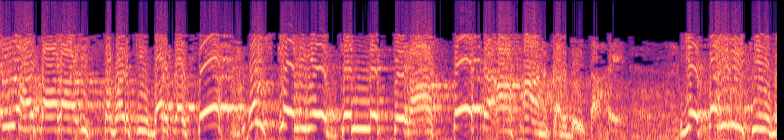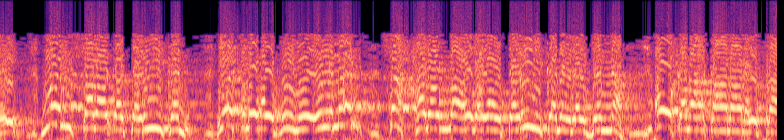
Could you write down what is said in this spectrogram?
اللہ تعالیٰ اس سفر کی برکت سے اس کے لیے جنت کے راستے سے آسان کر دیتا ہے۔ یہ پہلی چیز ہے۔ من سلا کا طریقن یس لوگوں کی علم سخر اللہ طریقن جنا او کما کانا رہتا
